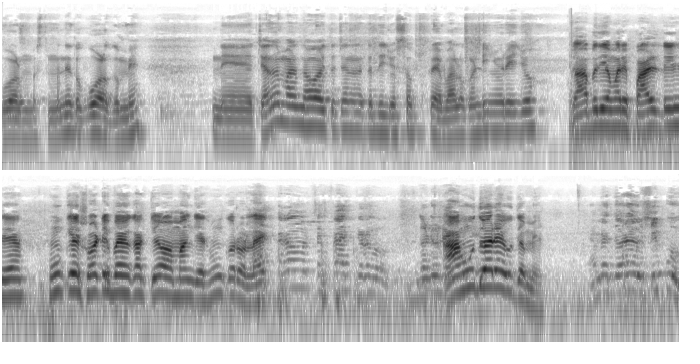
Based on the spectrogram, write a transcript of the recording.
ગોળ મસ્ત મને તો ગોળ ગમે. ને ચેનલમાં ન હોય તો ચેનલ કરી દેજો સબસ્ક્રાઈબ હાલો કન્ટિન્યુ રહેજો. તો આ બધી અમારી પાર્ટી છે. હું કે છોટીભાઈ કાંઈક કહેવા માંગે શું કરો લાઈક આ હું દોરાયું તમે? અમે દોડાયું શીપું.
